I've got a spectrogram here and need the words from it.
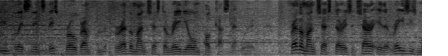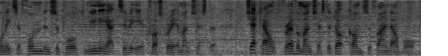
You for listening to this programme from the Forever Manchester Radio and Podcast Network. Forever Manchester is a charity that raises money to fund and support community activity across Greater Manchester. Check out forevermanchester.com to find out more.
